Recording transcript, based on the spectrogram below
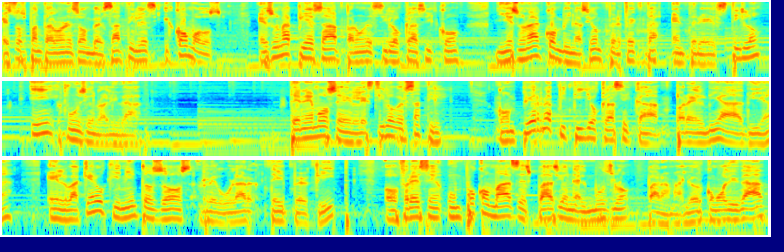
Estos pantalones son versátiles y cómodos. Es una pieza para un estilo clásico y es una combinación perfecta entre estilo y funcionalidad. Tenemos el estilo versátil. Con pierna pitillo clásica para el día a día, el Vaquero 502 regular Taper Fit ofrece un poco más de espacio en el muslo para mayor comodidad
